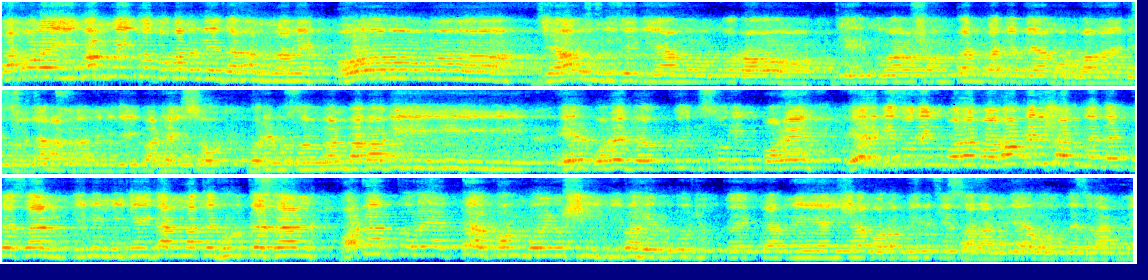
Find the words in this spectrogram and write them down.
তাহলে এই জন্যই তো তোমার মেয়ে জাহান নামে ও মা, যাও নিজে গিয়ে আমল করো যেহেতু আমার সন্তানটাকে বেয়ামল বানায় দিছো জাহান নিজেই পাঠাইছো ওরে মুসলমান বাবাজি এরপরে কিছুদিন পরে, এর কিছুদিন পরে বড়কের স্বপ্নে দেখতেছেন, তিনি নিজেই জান্নাতে ঘুরতেছেন। হঠাৎ করে একটা কম বয়সী বিবাহের উপযুক্ত একটা মেয়ে আইসা বড়বীরকে সালাম দিয়া বলতেছেন, আপনি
